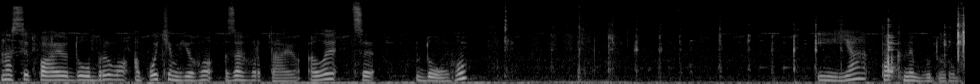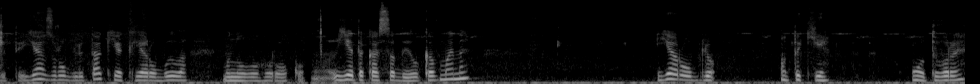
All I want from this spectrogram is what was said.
насипаю добриво, а потім його загортаю. Але це довго. І я так не буду робити. Я зроблю так, як я робила минулого року. Є така садилка в мене. Я роблю отакі отвори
